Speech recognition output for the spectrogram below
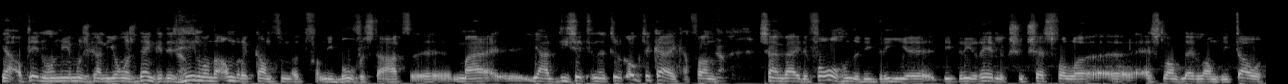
ja, op de een of andere manier moest ik aan die jongens denken. Het is ja. helemaal de andere kant van, het, van die boevenstaat. Uh, maar uh, ja, die zitten natuurlijk ook te kijken van... Ja. zijn wij de volgende, die drie, uh, die drie redelijk succesvolle Estland, Nederland, Litouwen.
